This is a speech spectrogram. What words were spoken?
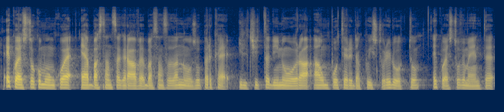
E questo comunque è abbastanza grave, abbastanza dannoso perché il cittadino ora ha un potere d'acquisto ridotto e questo ovviamente,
